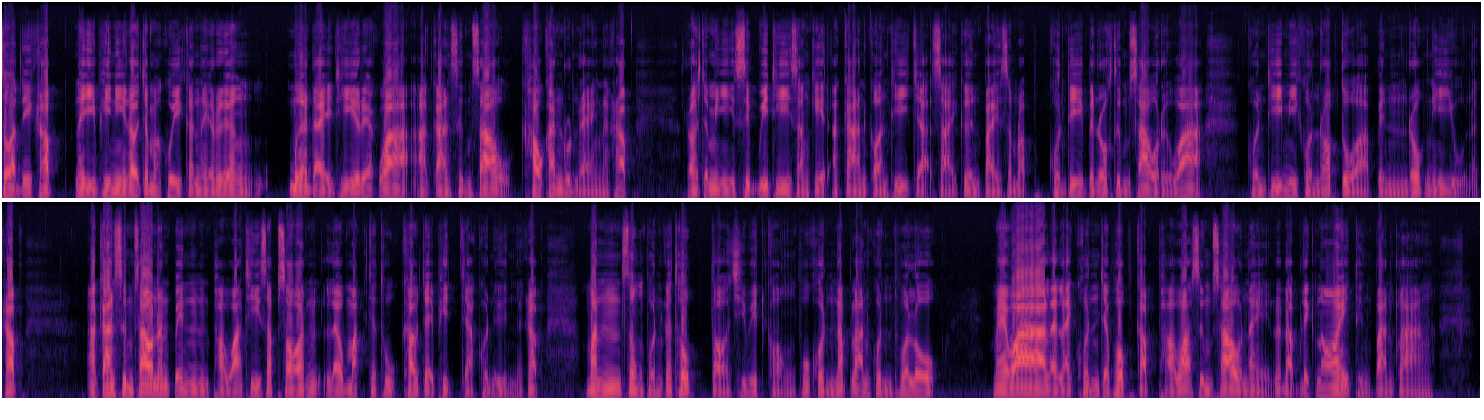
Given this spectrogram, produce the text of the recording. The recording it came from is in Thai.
สวัสดีครับ ใน EP นี้เราจะมาคุยกันในเรื่อง เมื่อใดที่เรียกว่าอาการซึมเศร้าเข้าขั้นรุนแรงนะครับ เราจะมี 10 วิธีสังเกตอาการก่อนที่จะสายเกินไปสำหรับคนที่เป็นโรคซึมเศร้า หรือว่าคนที่มีคนรอบตัวเป็นโรคนี้อยู่นะครับ อาการซึมเศร้านั้นเป็นภาวะที่ซับซ้อนแล้วมักจะถูกเข้าใจผิดจากคนอื่นนะครับ มันส่งผลกระทบต่อชีวิตของผู้คนนับล้านคนทั่วโลก แม้ว่าหลาย ๆ คนจะพบกับภาวะซึมเศร้าในระดับเล็กน้อยถึงปานกลาง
